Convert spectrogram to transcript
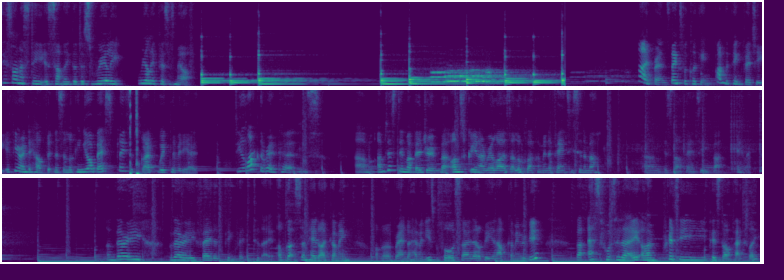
dishonesty is something that just really, really pisses me off. Hi friends, thanks for clicking. I'm the Pink Vegie. If you're into health, fitness and looking your best, please subscribe for weekly videos. Do you like the red curtains? Um, I'm just in my bedroom, but on screen I realised I look like I'm in a fancy cinema. Um, it's not fancy, but anyway. I'm very, very faded pink vegie today. I've got some hair dye coming of a brand I haven't used before, so that'll be an upcoming review. But as for today, I'm pretty pissed off actually.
